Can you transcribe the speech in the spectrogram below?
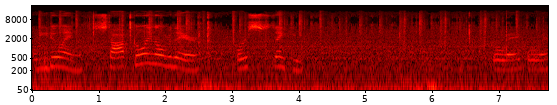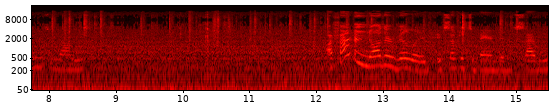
What are you doing? Stop going over there. Or s- thank you. Go away, go away, Mr. Zombie. I found another village, except it's abandoned, sadly.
